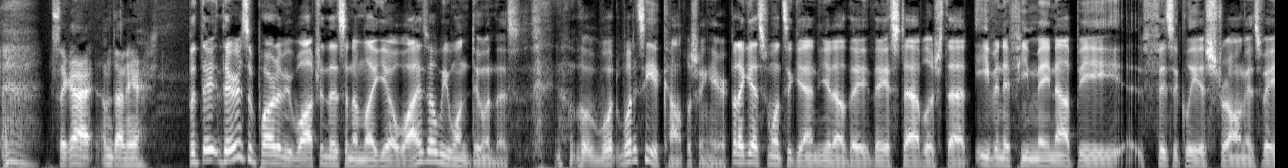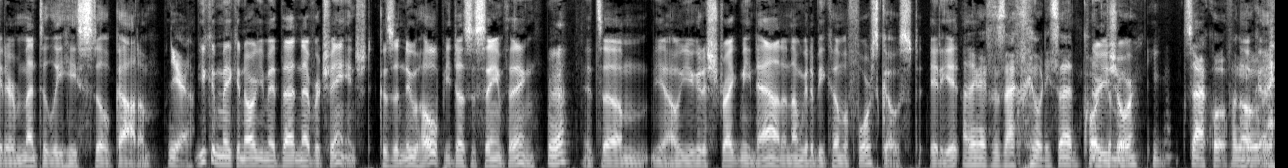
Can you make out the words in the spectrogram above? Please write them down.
It's like, all right, I'm done here. But there, there is a part of me watching this, and I'm like, yo, why is Obi Wan doing this? what, what is he accomplishing here? But I guess once again, you know, they they established that even if he may not be physically as strong as Vader, mentally he's still got him. Yeah. You can make an argument that never changed because A New Hope, he does the same thing. Yeah. It's um, you know, you're gonna strike me down, and I'm gonna become a Force ghost, idiot. I think that's exactly what he said. according you sure? the- Exact quote from the Okay.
